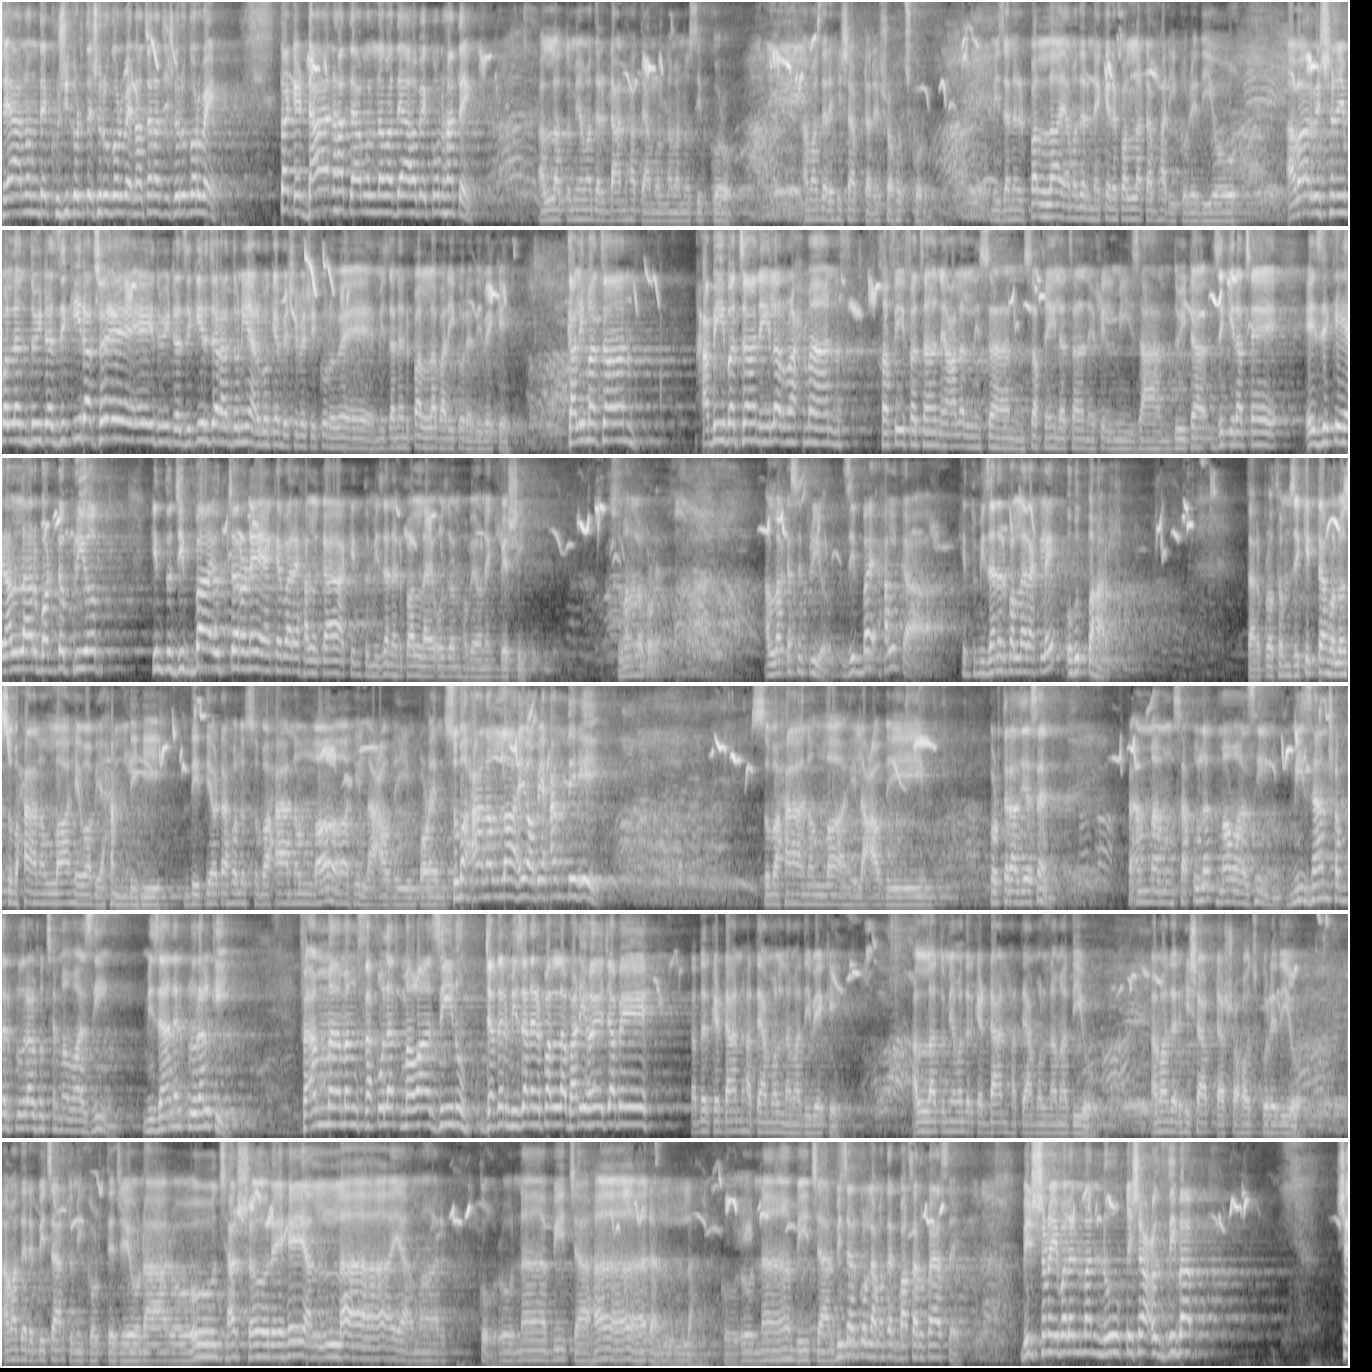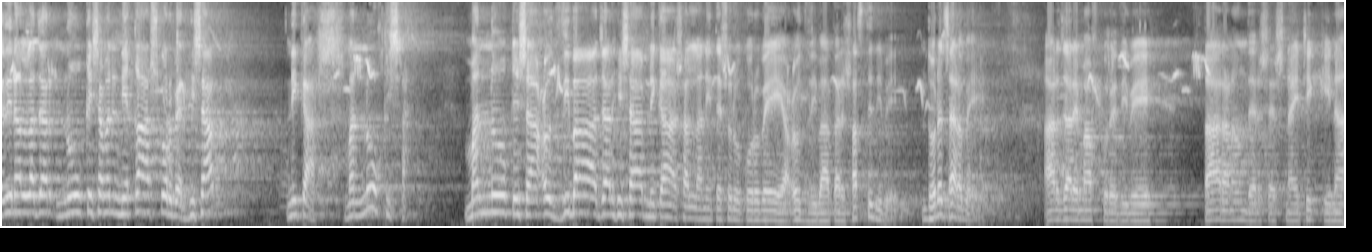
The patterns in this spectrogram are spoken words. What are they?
সে আনন্দে খুশি করতে শুরু করবে নাচানাচি শুরু করবে তাকে ডান হাতে আমল নামা দেয়া হবে কোন হাতে আল্লাহ তুমি আমাদের ডান হাতে আমল নামা নসিব করো। আমাদের হিসাবটারে সহজ করো। মিজানের পাল্লায় আমাদের নেকের পাল্লাটা ভারী করে দিও। আবার বিশ্বনী বললেন দুইটা জিকির আছে। এই দুইটা জিকির যারা দুনিয়ার বুকে বেশি বেশি করবে মিজানের পাল্লা ভারী করে দিবে কে? কালিমা চান হাবিবা চান ইলার রহমান খাফিফাতান আলাল লিসান সাকিলাতান ফিল মিজান। দুইটা জিকির আছে। এই জিকির আল্লাহর বড্ড প্রিয়। কিন্তু জিব্বায় উচ্চারণে একেবারে হালকা, কিন্তু মিজানের পাল্লায় ওজন হবে অনেক বেশি। আল্লাহর কাছে প্রিয় জিব্বায় হালকা, কিন্তু মিজানের পাল্লায় রাখলে অহুত পাহাড়। তার প্রথম জিকিরটা হলো সুবহানাল্লাহি ওয়া বিহামদিহি। দ্বিতীয়টা হলো সুবহানাল্লাহিল আযীম। পড়েন, সুবহানাল্লাহি ওয়া বিহামদিহি। সুবহানাল্লাহিল আযীম। পড়তে রাজি আছেন? আম্মা মান সাকুলাত মাওয়াজিন। মিজান শব্দের প্লুরাল হচ্ছে মাওয়াজিন। মিজানের প্লুরাল কি? ফাম্মা মান সাকুলাত মাওয়াজিনু। যাদের মিজানের পাল্লা ভারী হয়ে যাবে, তাদেরকে ডান হাতে আমল নামা দিবে কে? আল্লাহ, তুমি আমাদেরকে ডান হাতে আমল নামা দিও। আমাদের হিসাবটা সহজ করে দিও। আমাদের বিচার তুমি করতে যেও না। আরও ঝাসরে হে আল্লাহ আমার। বিচার, আল্লাহ বিচার। বিচার করলে আমাদের বাঁচার উপায় আছে? বিষ্ণু বলেন, মান নু কিসা উদ্দিবাব সেদিন আল্লাহ যার নু কিসা মানে নিকাশ করবেন, হিসাব? নিকাশ। মান নু কিসা মান্নু কিসা উদ্দিবা যার হিসাব নিকাশ আল্লাহ নিতে শুরু করবে উদ্দিবা তার শাস্তি দিবে, ধরে ছাড়বে। আর যারে মাফ করে দিবে তার আনন্দের শেষ নাই, ঠিক কিনা?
